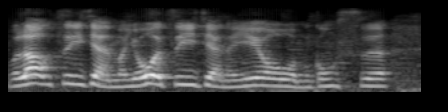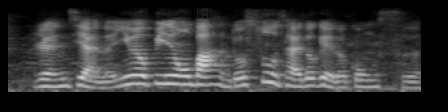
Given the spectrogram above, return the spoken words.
vlog 自己剪嘛，有我自己剪的，也有我们公司人剪的，因为毕竟我把很多素材都给了公司，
